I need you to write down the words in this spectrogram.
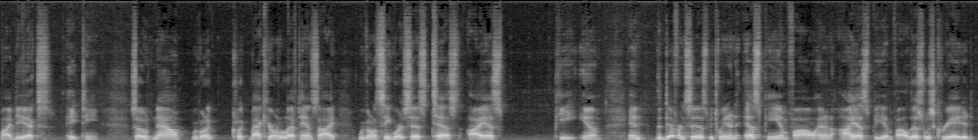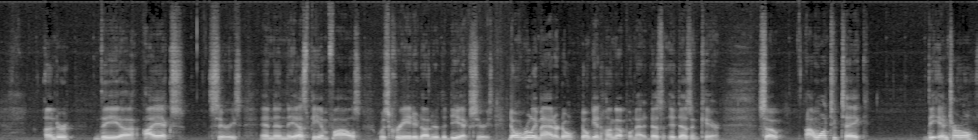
my DX18. So now we're going to click back here on the left hand side. We're going to see where it says test ISPM. And the difference is between an SPM file and an ISPM file. This was created under the uh, IX series and then the SPM files was created under the DX series. Don't really matter. Don't don't get hung up on that. It doesn't it doesn't care. So I want to take the internal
